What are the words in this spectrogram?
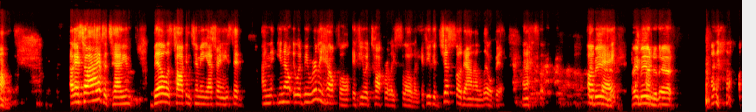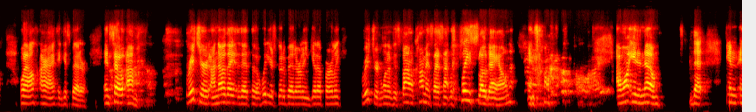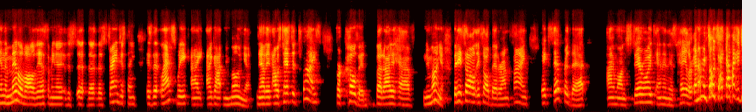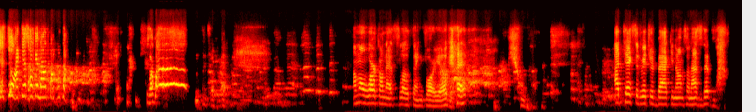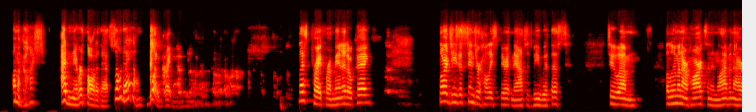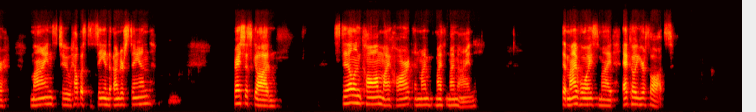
Okay, so I have to tell you, Bill was talking to me yesterday and he said, and you know, it would be really helpful if you would talk really slowly, if you could just slow down a little bit. And I said, okay. Amen, Amen to that. well, all right, it gets better. And so, um, Richard, I know they, that the Whittiers go to bed early and get up early. Richard, one of his final comments last night was, please slow down. And so I want you to know that in, in the middle of all of this, I mean, uh, the, the, the strangest thing is that last week I, I got pneumonia. Now then, I was tested twice for COVID, but I have pneumonia. But it's all it's all better. I'm fine, except for that I'm on steroids and an inhaler, and I'm in so jacked up I can just do like this. I can She's like. I'm gonna work on that slow thing for you, okay? I texted Richard back, you know, I'm so nice. I said, wow, oh my gosh, I'd never thought of that. Slow down. What a great idea. Let's pray for a minute, okay? Lord Jesus, send your Holy Spirit now to be with us, to um, illumine our hearts and enliven our minds, to help us to see and to understand. Gracious God, still and calm my heart and my, my, my mind that my voice might echo your thoughts.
